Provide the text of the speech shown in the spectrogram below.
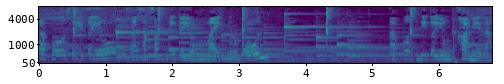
Tapos, ito yung isasaksak dito yung microphone. Tapos, dito yung camera.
